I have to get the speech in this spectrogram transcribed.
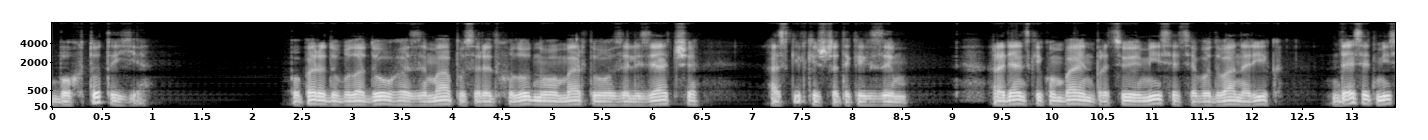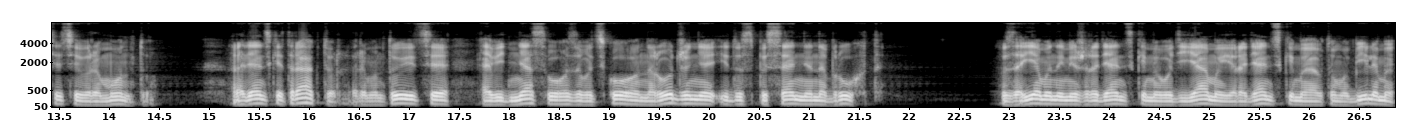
Бо хто ти є? Попереду була довга зима посеред холодного мертвого залізяча, а скільки ще таких зим? Радянський комбайн працює місяць або два на рік, десять місяців ремонту. Радянський трактор ремонтується від дня свого заводського народження і до списання на брухт. Взаємини між радянськими водіями і радянськими автомобілями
